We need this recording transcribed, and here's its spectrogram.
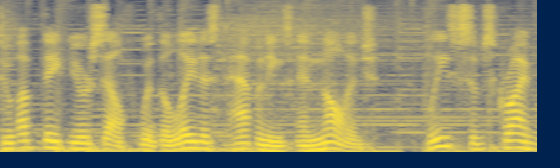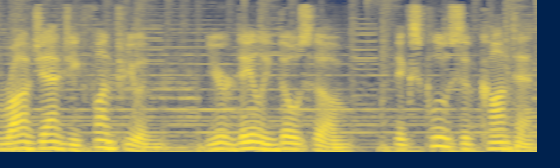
To update yourself with the latest happenings and knowledge, please subscribe Rajaji FunTube, your daily dose of exclusive content.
